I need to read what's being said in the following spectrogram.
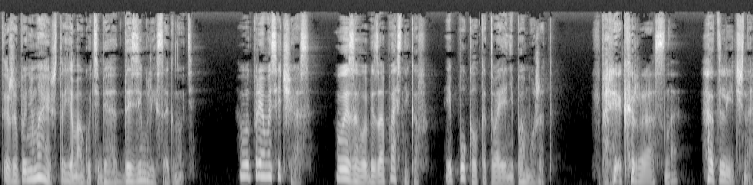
Ты же понимаешь, что я могу тебя до земли согнуть. Вот прямо сейчас вызову безопасников, и пуколка твоя не поможет. Прекрасно. Отлично.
